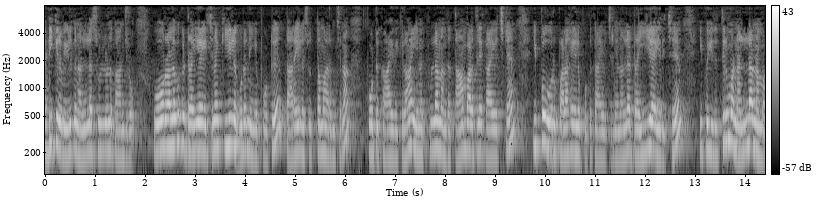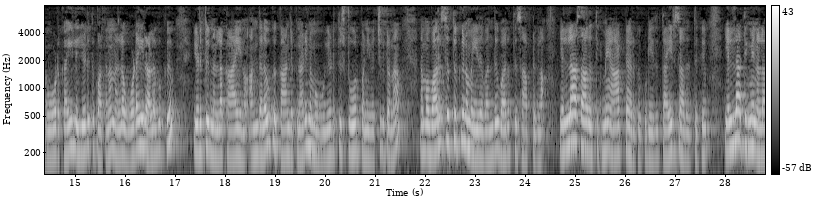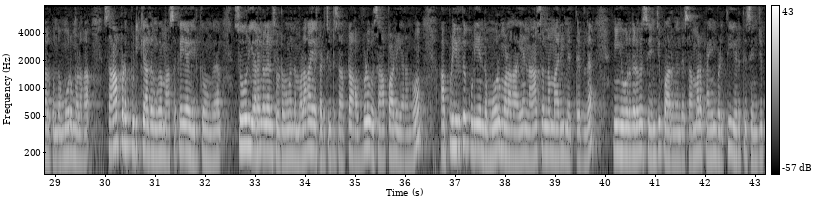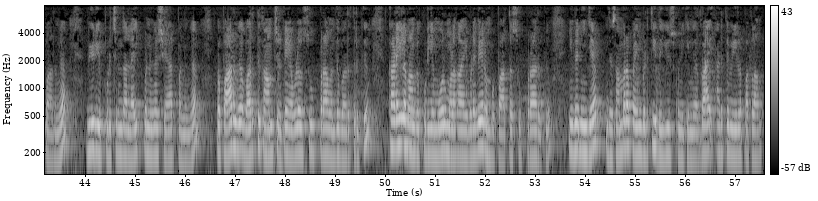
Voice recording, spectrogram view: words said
அடிக்கிற வெயிலுக்கு நல்லா சுள்ளுன்னு காஞ்சிரும். ஓரளவுக்கு ட்ரை ஆயிடுச்சுன்னா கீழே கூட நீங்கள் போட்டு தரையில் சுத்தமாக இருந்துச்சுன்னா போட்டு காய வைக்கலாம். எனக்கு ஃபுல்லாக நான் அந்த தாம்பாளத்திலே காய வச்சுட்டேன். இப்போ ஒரு பலகையில் போட்டு காய வச்சுருக்கேன். நல்லா ட்ரை ஆயிருச்சு. இப்போ இது திரும்ப நல்லா நம்ம ஓட கையில் எடுத்து பார்த்தோன்னா நல்லா உடையிற அளவுக்கு எடுத்து நல்லா காயணும். அந்த அளவுக்கு காஞ்ச பின்னாடி நம்ம எடுத்து ஸ்டோர் பண்ணி வச்சுக்கிட்டோன்னா நம்ம வருஷத்துக்கு நம்ம இதை வந்து வறுத்து சாப்பிட்டுக்கலாம். எல்லா சாதத்துக்குமே ஆப்டா இருக்கக்கூடியது தயிர் சாதத்துக்கு எல்லாத்துக்குமே நல்லா இருக்கும் இந்த மூறு மிளகா. சாப்பிட பிடிக்காதவங்க மசக்கையா இருக்கவங்க சோறு இறங்கலன்னு சொல்றவங்க இந்த மிளகாயை கடிச்சிக்கிட்டு சாப்பிட்டா அவ்வளவு சாப்பாடு இறங்கும். அப்படி இருக்கக்கூடிய இந்த மோர் மிளகாயை நான் சொன்ன மாதிரி மெத்தடில் நீங்கள் ஒரு தடவை செஞ்சு பாருங்கள் இந்த சம்மரை பயன்படுத்தி எடுத்து செஞ்சு பாருங்கள் வீடியோ பிடிச்சிருந்தா லைக் பண்ணுங்கள் ஷேர் பண்ணுங்கள் இப்போ பாருங்க வறுத்து காமிச்சிருக்கேன். எவ்வளோ சூப்பராக வந்து வறுத்துருக்கு. கடையில் வாங்கக்கூடிய மோர் மிளகாயை விட விடவே ரொம்ப பார்த்தா சூப்பராக இருக்குது இதை நீங்கள் இந்த சம்பரை பயன்படுத்தி இதை யூஸ் பண்ணிக்கோங்க. பாய் அடுத்த வீடியோவில் பார்க்கலாம்.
